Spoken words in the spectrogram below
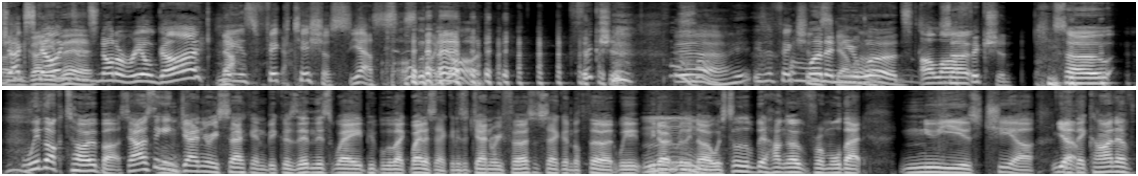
Jack got you there. Skellington's not a real guy? No. He is fictitious. Yes. Oh my god. Fiction. yeah, he- he's a I'm fiction. learning new skeleton. words. A la So- fiction. So with October, see, I was Mm. thinking January second because then this way people go like, wait a second, is it January first or second or third? We we don't Mm. really know. We're still a little bit hungover from all that New Year's cheer. Yeah. that they kind of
